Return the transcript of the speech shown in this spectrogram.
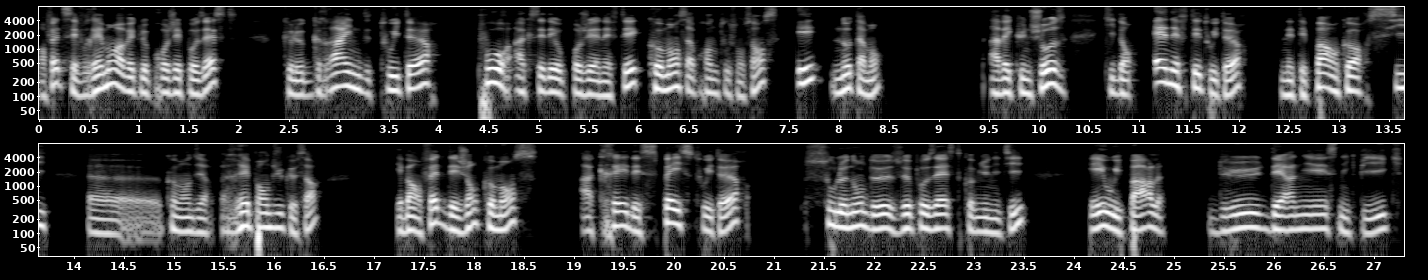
En fait, c'est vraiment avec le projet Possessed que le grind Twitter pour accéder au projet NFT commence à prendre tout son sens et notamment avec une chose qui dans NFT Twitter n'était pas encore si euh, comment dire répandu que ça. Et ben en fait, des gens commencent à créer des space Twitter sous le nom de The Possessed Community et où ils parlent du dernier sneak peek,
